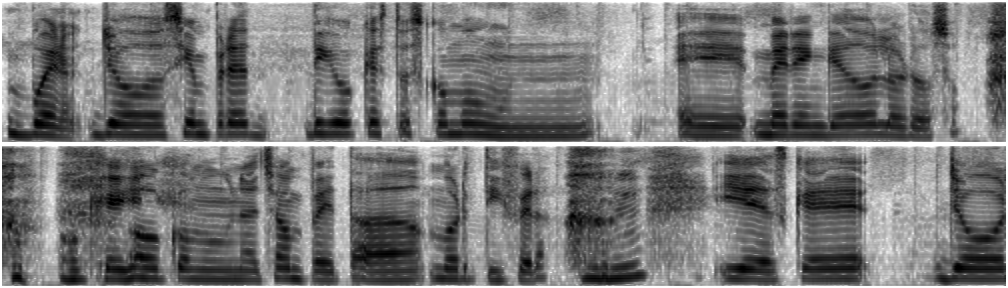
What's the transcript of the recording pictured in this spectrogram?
Bueno, yo siempre digo que esto es como un eh, merengue doloroso o como una champeta mortífera. y es que yo,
